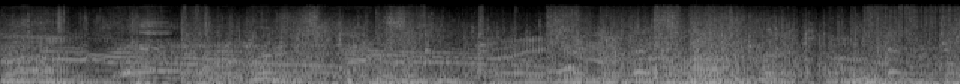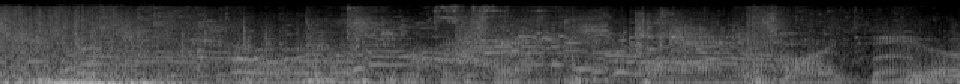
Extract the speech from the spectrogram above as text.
they can't spawn them.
